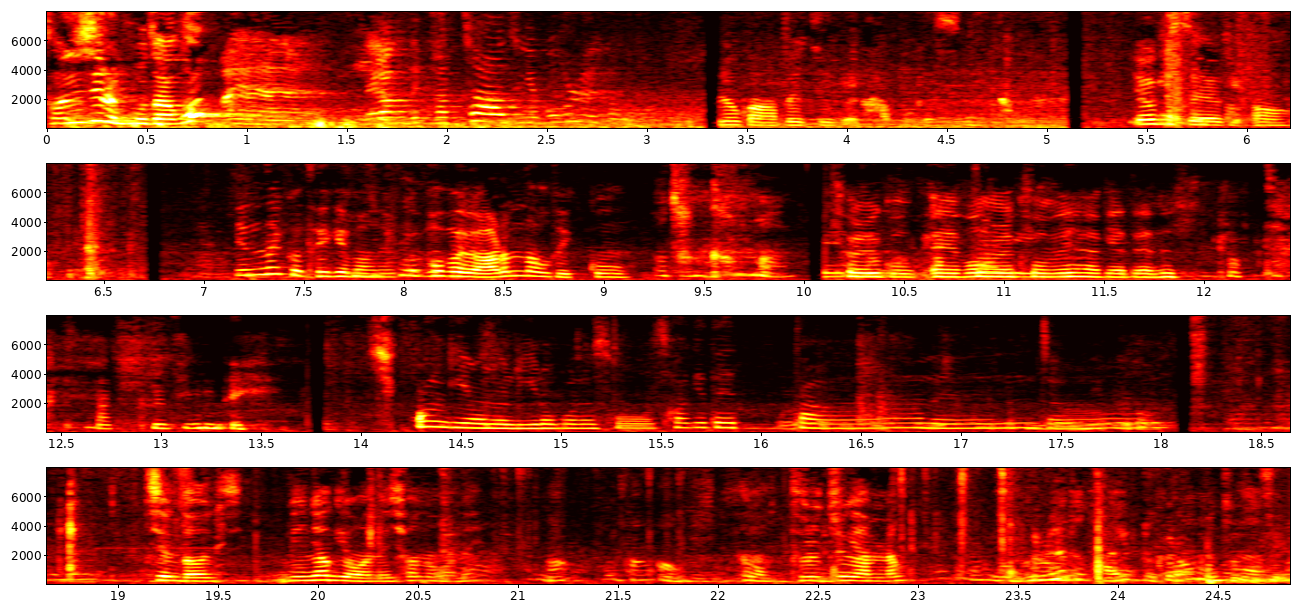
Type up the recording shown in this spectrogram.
전시를 보자고? 아니. 내가 근데 가차 중에 뽑으려 했던 거. 누가 아버지에게 가보겠습니다 여기 있어 여기 어 옛날 거 되게 많을 거 봐봐 여기 아름다워도 있고 아 잠깐만. 결국 앨범을 구매하게 되는 갑자기 나 그진데. 식빵 기원을 잃어버려서 사게 됐다는 점 지금 너 민혁이 원해 현우 원해? 나 상관없어. 응, 둘 중에 한 명? 그래도 다 이쁘다. 그러면 좋지.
